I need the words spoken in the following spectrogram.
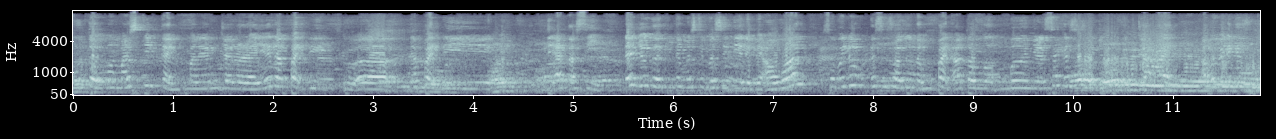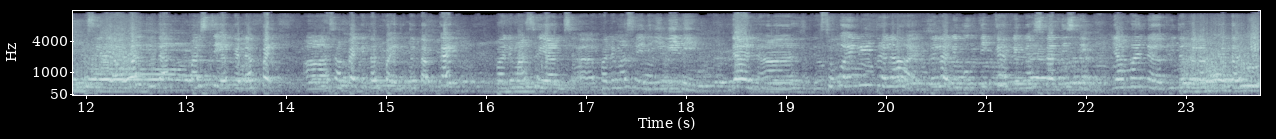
untuk memastikan kemalangan jalan raya dapat di uh, dapat di diatasi. Dan juga kita mesti bersedia lebih awal sebelum ke sesuatu tempat atau menyelesaikan sesuatu pekerjaan. Apabila kita bersedia awal kita pasti akan dapat uh, sampai ke tempat yang ditetapkan pada masa yang uh, pada masa yang diingini dan uh, semua ini telah telah dibuktikan dengan statistik yang mana kita telah mengetahui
